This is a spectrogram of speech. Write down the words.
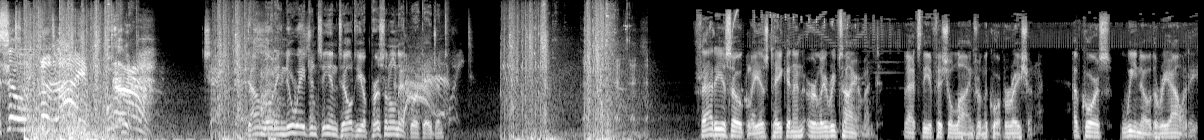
so alive! Downloading new agency intel to your personal network, Agent. Thaddeus Oakley has taken an early retirement. That's the official line from the corporation. Of course, we know the reality.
